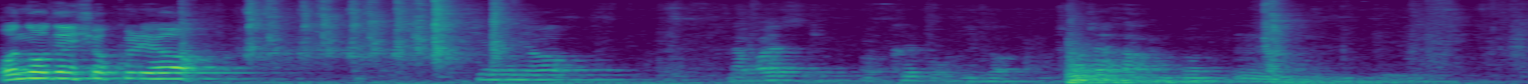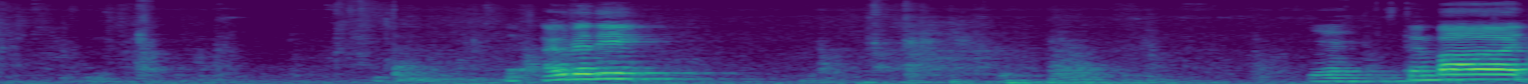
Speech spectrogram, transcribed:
언노된 쇼 클리어. 잠시만요. 나 빠졌어. 어, 그래도 이거 청차상 한번. 네, Are you ready? 예. Stand by.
